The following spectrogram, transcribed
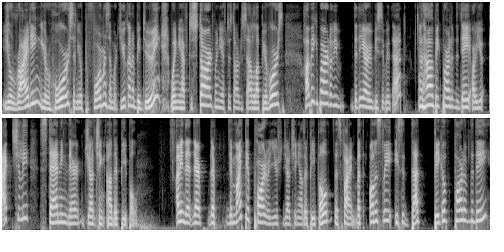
your riding, your horse, and your performance, and what you're going to be doing when you have to start, when you have to start to saddle up your horse? How big part of the day are you busy with that? And how big part of the day are you actually standing there judging other people? I mean, there, there, there might be a part where you're judging other people. That's fine. But honestly, is it that big of part of the day?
